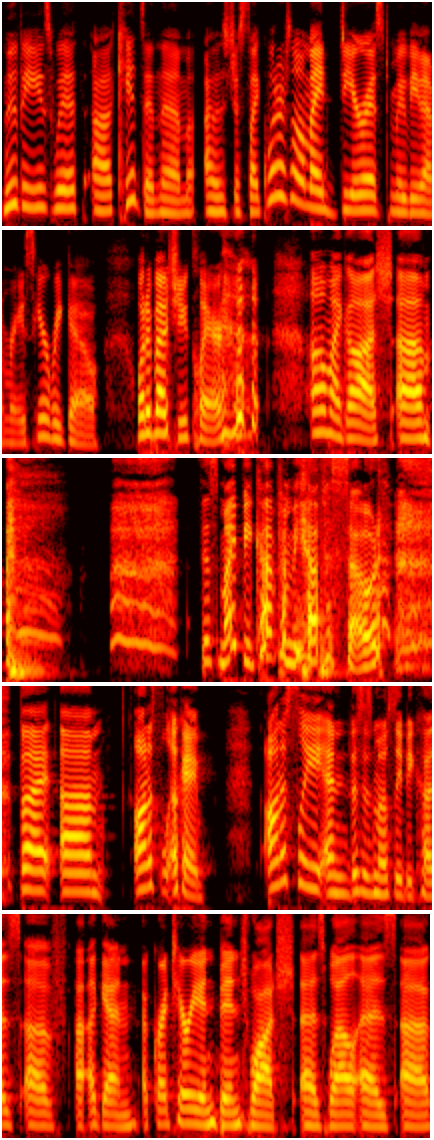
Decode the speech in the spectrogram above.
movies with uh, kids in them. I was just like, what are some of my dearest movie memories? Here we go. What about you, Claire? Oh my gosh. Um, this might be cut from the episode. but um, honestly, okay. Honestly, and this is mostly because of, uh, again, a criterion binge watch as well as a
